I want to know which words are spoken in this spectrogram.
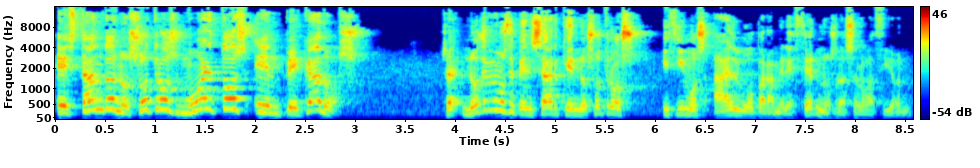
estando nosotros muertos en pecados. O sea, no debemos de pensar que nosotros hicimos algo para merecernos la salvación.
